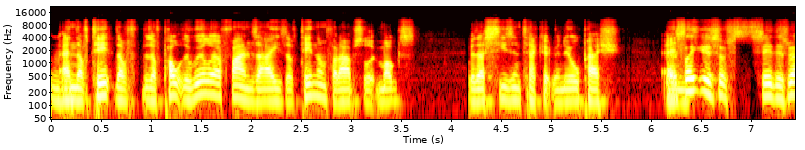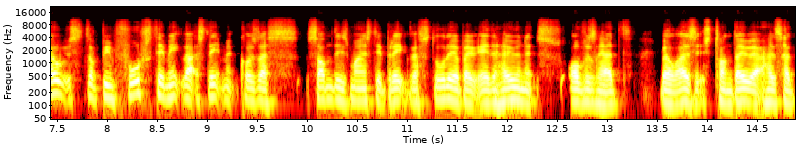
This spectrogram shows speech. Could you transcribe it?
Mhm. and they've, ta- they've they've pulled the wool of their fans' eyes. They've taken them for absolute mugs with this season ticket renewal pish. And It's like you have said as well. It's, they've been forced to make that statement because this somebody's managed to break this story about Eddie Howe, and it's obviously had well as it's turned out, it has had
